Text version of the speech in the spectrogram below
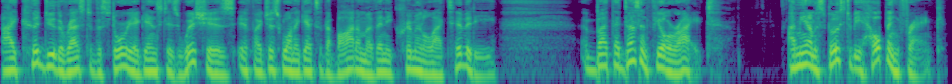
I could do the rest of the story against his wishes if I just want to get to the bottom of any criminal activity. But that doesn't feel right. I mean, I'm supposed to be helping Frank.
